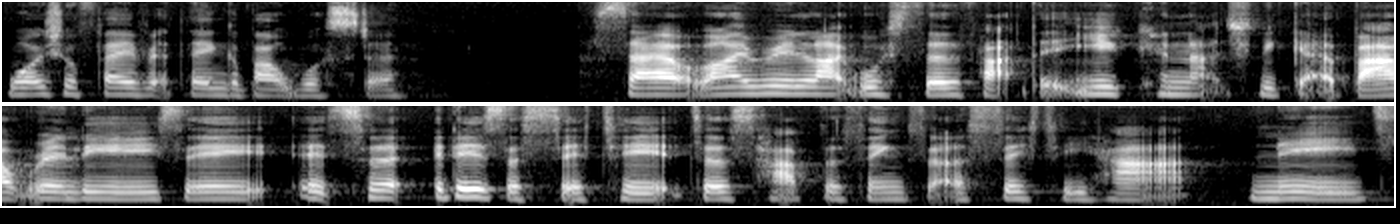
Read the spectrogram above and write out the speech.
What is your favourite thing about Worcester? So I really like Worcester, the fact that you can actually get about really easy. It's a, it is a city, it does have the things that a city ha needs,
